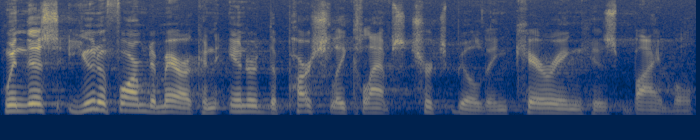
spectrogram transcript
When this uniformed American entered the partially collapsed church building carrying his Bible,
